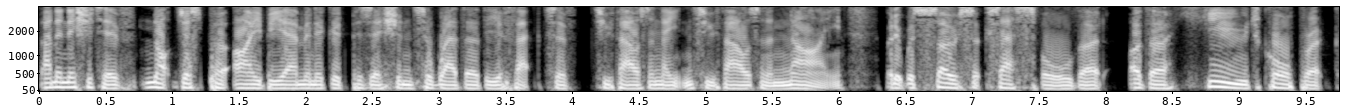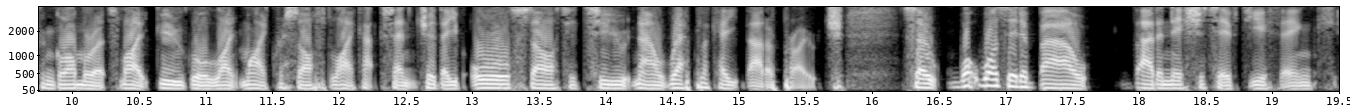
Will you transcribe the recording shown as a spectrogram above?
that initiative not just put IBM in a good position to weather the effects of 2008 and 2009, but it was so successful that other huge corporate conglomerates like Google, like Microsoft, like Accenture, they've all started to now replicate that approach. So, what was it about that initiative, do you think,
